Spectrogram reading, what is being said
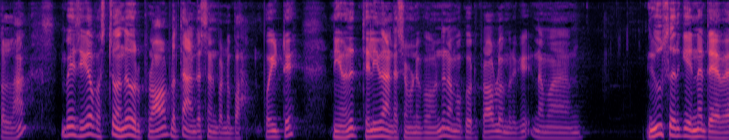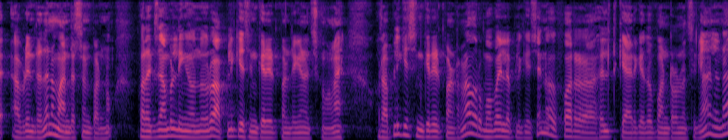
சொல்லலாம். பேசிக்காக ஃபஸ்ட்டு வந்து ஒரு ப்ராப்ளத்தை அண்டர்ஸ்டாண்ட் பண்ணுப்பா. போயிட்டு நீ வந்து தெளிவாக அண்டர்ஸ்டாண்ட் பண்ணி. இப்போ வந்து நமக்கு ஒரு ப்ராப்ளம் இருக்குது நம்ம யூஸருக்கு என்ன தேவை அப்படின்றத நம்ம அண்டர்ஸ்டாண்ட் பண்ணணும் ஃபார் எக்ஸாம்பிள் நீங்கள் வந்து ஒரு அப்ளிகேஷன் கிரியேட் பண்ணுறீங்கன்னு வச்சுக்கோங்களேன். ஒரு அப்ளிகேஷன் கிரியேட் பண்ணுறோன்னா ஒரு மொபைல் அப்ளிகேஷன் ஃபார் ஹெல்த் கேருக்கு ஏதோ பண்ணுறோன்னு வச்சுக்கலாம். இல்லைனா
